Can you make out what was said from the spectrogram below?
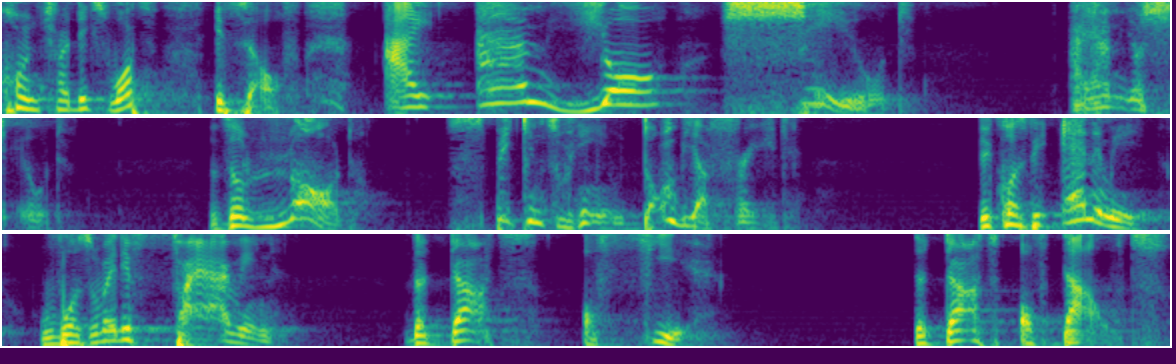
contradicts what? Itself. I am your shield. I am your shield the Lord speaking to him, Don't be afraid. Because the enemy was already firing the darts of fear, the darts of doubt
